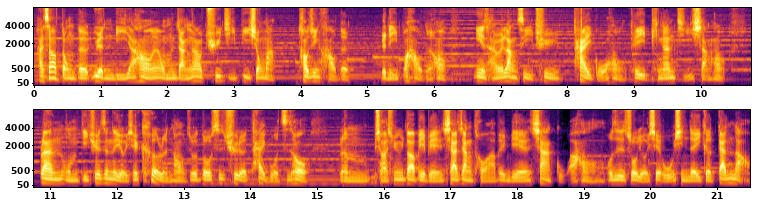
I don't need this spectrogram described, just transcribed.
还是要懂得远离啊哈，那我们讲要趋吉避凶嘛，靠近好的，远离不好的哈。你也才会让自己去泰国哈，可以平安吉祥哈。不然，我们的确真的有一些客人哦，就都是去了泰国之后，嗯，不小心遇到被别人下降头啊，被别人下蛊啊吼，或者是说有一些无形的一个干扰，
